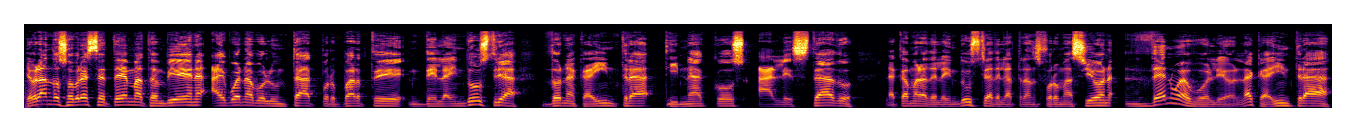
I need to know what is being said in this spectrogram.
Y hablando sobre este tema también hay buena voluntad por parte de la industria. Dona Caintra Tinacos al Estado la Cámara de la Industria de la Transformación de Nuevo León, la CAINTRA,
